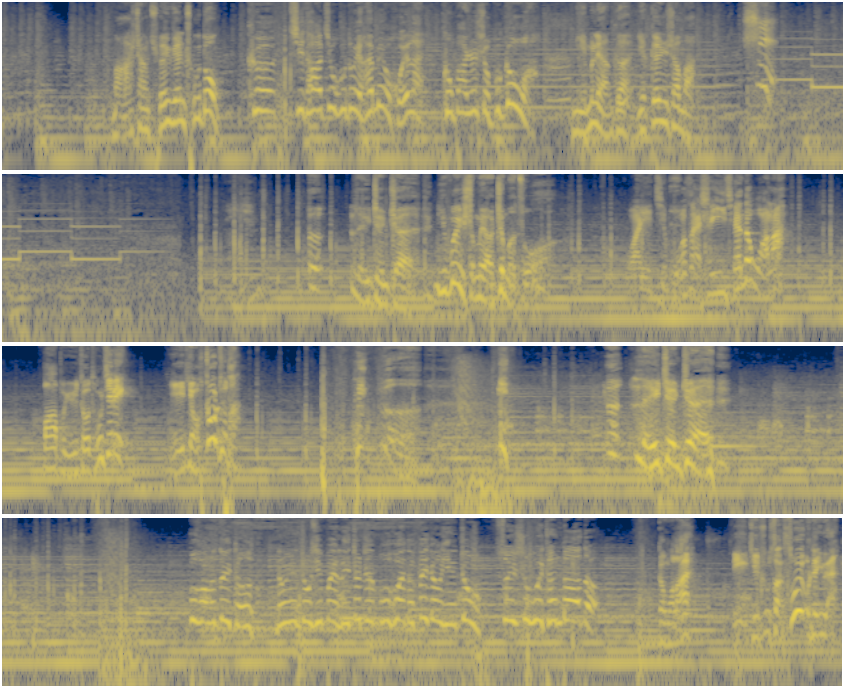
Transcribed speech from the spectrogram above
马上全员出动。可其他救护队还没有回来，恐怕人手不够啊！你们两个也跟上吧。是。呃，雷震震，你为什么要这么做？我已经不再是以前的我了。发布宇宙通缉令，一定要捉住他。嘿，呃，呃，雷震震。不好了，队长！能源中心被雷震震破坏的非常严重，随时会坍塌的。跟我来，立即疏散所有人员。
